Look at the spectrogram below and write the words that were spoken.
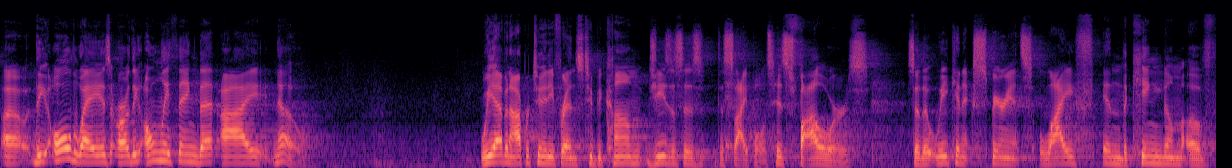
uh, the old ways are the only thing that I know. We have an opportunity, friends, to become Jesus' disciples, his followers, so that we can experience life in the kingdom of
